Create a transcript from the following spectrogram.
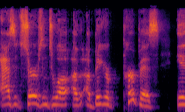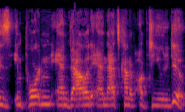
as it serves into a, a, a bigger purpose, is important and valid, and that's kind of up to you to do.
